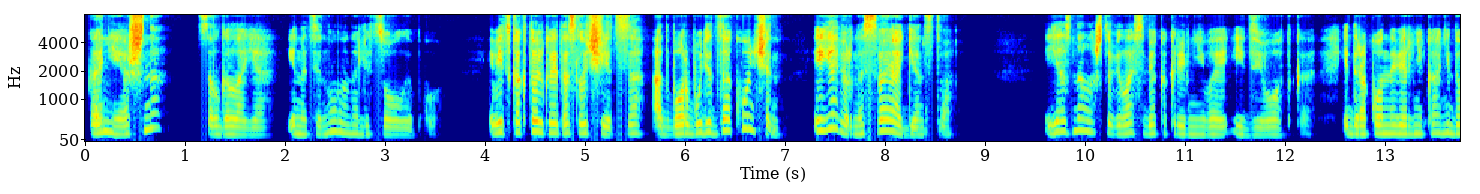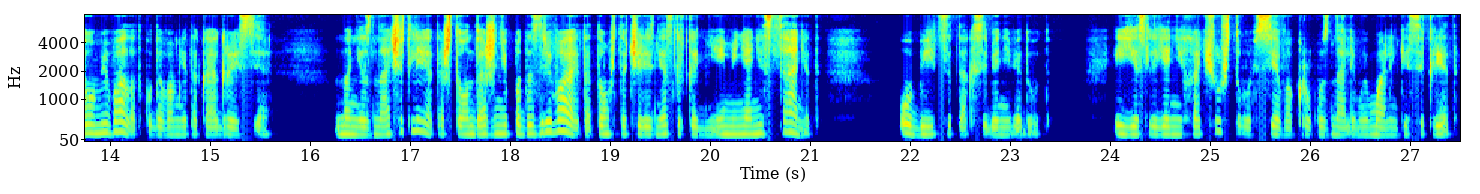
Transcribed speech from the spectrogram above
«Конечно», — солгала я и натянула на лицо улыбку. «Ведь как только это случится, отбор будет закончен, и я вернусь в свое агентство». Я знала, что вела себя как ревнивая идиотка, и дракон наверняка недоумевал, откуда во мне такая агрессия. Но не значит ли это, что он даже не подозревает о том, что через несколько дней меня не станет? Убийцы так себя не ведут. И если я не хочу, чтобы все вокруг узнали мой маленький секрет,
